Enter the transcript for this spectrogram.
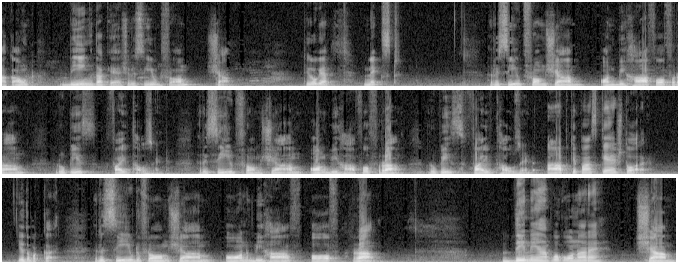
account being the cash received from Shyam ठीक हो गया? Next received from Shyam on behalf of Ram rupees five thousand received from Shyam on behalf of Ram rupees five thousand आपके पास कैश तो आ रहा है। ये तो पक्का है। Received from Shyam on behalf of Ram देने आपको कौन आ रहा है? श्याम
